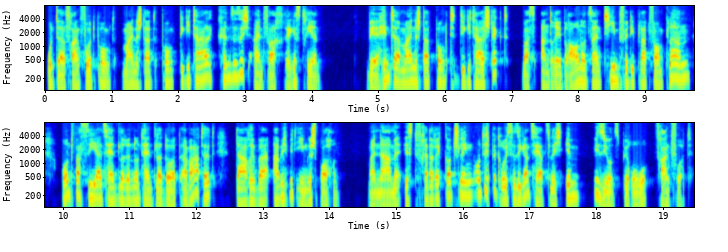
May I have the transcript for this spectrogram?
Unter frankfurt.meinestadt.digital können Sie sich einfach registrieren. Wer hinter meinestadt.digital steckt, was André Braun und sein Team für die Plattform planen und was Sie als Händlerinnen und Händler dort erwartet, darüber habe ich mit ihm gesprochen. Mein Name ist Frederik Gottschling und ich begrüße Sie ganz herzlich im Visionsbüro Frankfurt.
